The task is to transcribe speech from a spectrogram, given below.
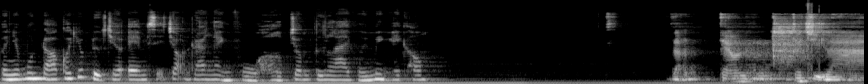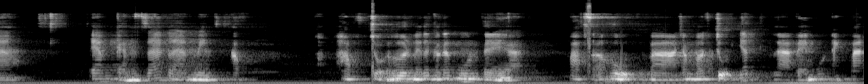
Và những môn đó có giúp được cho em sẽ chọn ra ngành phù hợp trong tương lai với mình hay không? Dạ, theo, theo chị là em cảm giác là mình học học trội hơn với tất cả các môn về à, khoa học xã hội và trong đó trội nhất là về môn anh văn.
